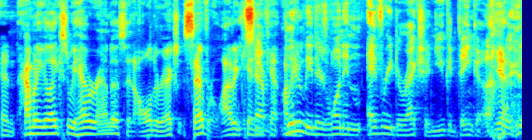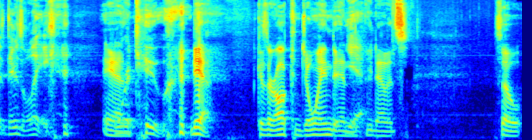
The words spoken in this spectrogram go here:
And how many lakes do we have around us in all directions? Several. I can't several. count. I mean, Literally, there's one in every direction you could think of. Yeah. there's, there's a lake and or two. yeah, because they're all conjoined, and Yeah. you know it's so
